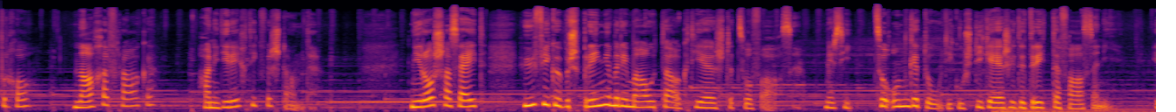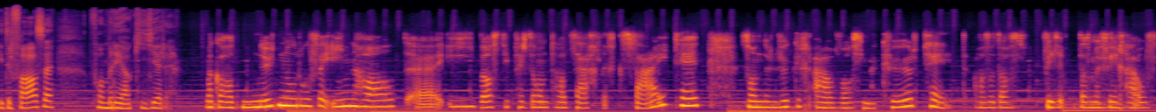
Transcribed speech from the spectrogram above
bekommen, nachfragen. Habe ich die richtig verstanden? Nirosha sagt, häufig überspringen wir im Alltag die ersten zwei Phasen. Wir sind zu ungeduldig und steigen erst in der dritten Phase ein. In der Phase vom Reagieren. Man geht nicht nur auf den Inhalt äh, ein, was die Person tatsächlich gesagt hat, sondern wirklich auch, was man gehört hat. Also, dass, dass man vielleicht auch auf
